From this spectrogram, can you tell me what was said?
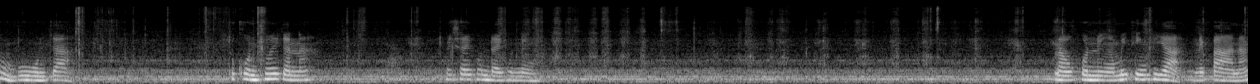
สมบูรณ์จ้ะ ทุกคนช่วยกันนะ ไม่ใช่คนใดคนหนึ่งเราคนหนึ่งไม่ทิ้งขยะในป่านะ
